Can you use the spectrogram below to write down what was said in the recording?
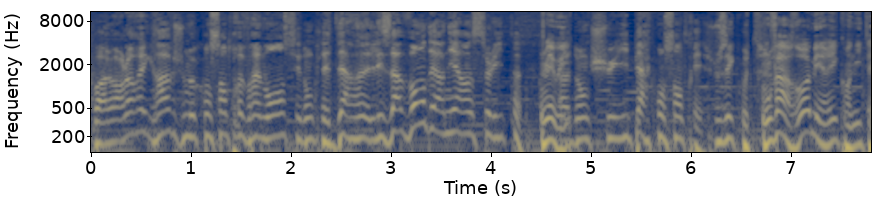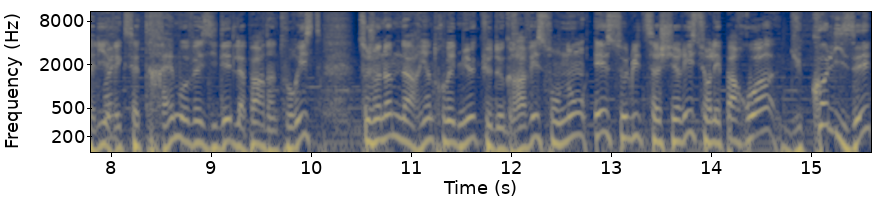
Bon alors l'heure est grave, je me concentre vraiment, c'est donc les, der- les avant-dernières insolites. Oui, oui. Euh, donc je suis hyper concentré, je vous écoute. On va à Rome, Eric, en Italie, Oui. avec cette très mauvaise idée de la part d'un touriste. Ce jeune homme n'a rien trouvé de mieux que de graver son nom et celui de sa chérie sur les parois du Colisée.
